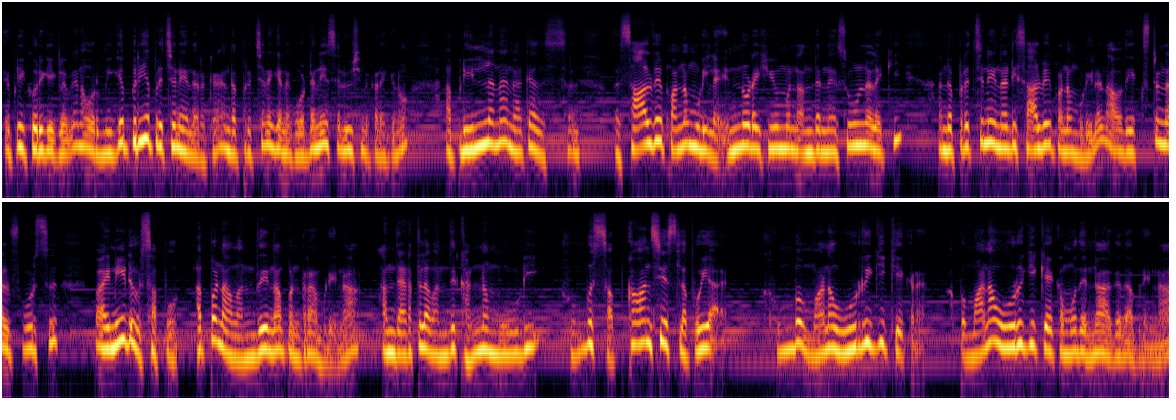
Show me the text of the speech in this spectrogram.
எப்படி கோரிக்கைகளை வைக்க நான் ஒரு மிகப்பெரிய பிரச்சனையில் இருக்கேன். அந்த பிரச்சனைக்கு எனக்கு உடனே சொல்யூஷன் கிடைக்கணும். அப்படி இல்லைன்னா என்னாட்டி அது சால்வே பண்ண முடியல. என்னோட ஹியூமன் அந்த சூழ்நிலைக்கு அந்த பிரச்சனையை என்னாட்டி சால்வே பண்ண முடியல. நான் அது எக்ஸ்டர்னல் ஃபோர்ஸு ஐ நீட் ஒரு சப்போர்ட் அப்போ நான் வந்து என்ன பண்ணுறேன் அப்படின்னா அந்த இடத்துல வந்து கண்ணை மூடி ரொம்ப சப்கான்சியஸில் போய் ரொம்ப மன உருகி கேட்குறேன் அப்போ மன உருகி கேட்கும் போது என்ன ஆகுது அப்படின்னா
